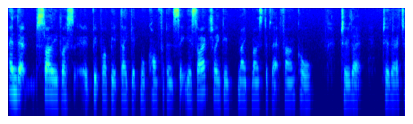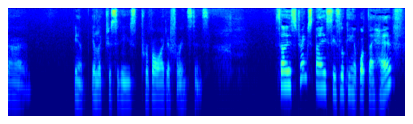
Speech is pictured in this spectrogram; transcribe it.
And that slowly, bit by bit, they get more confidence that yes, I actually did make most of that phone call to that to that uh, you know electricity provider, for instance. So strengths based is looking at what they have,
